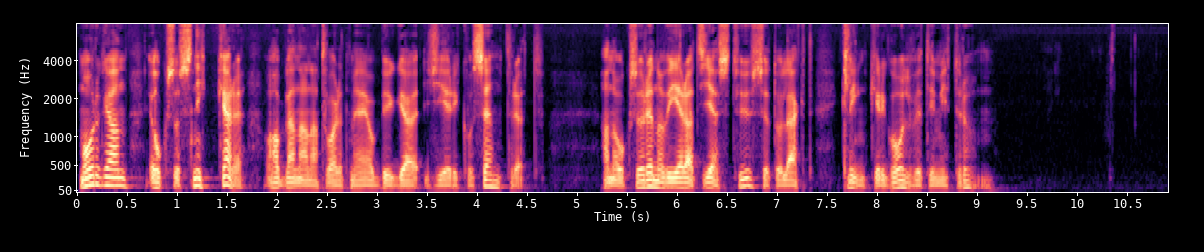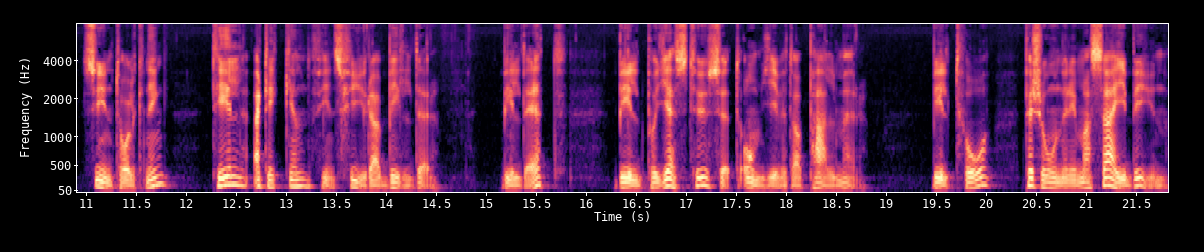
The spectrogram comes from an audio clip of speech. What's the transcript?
Morgan är också snickare och har bland annat varit med och bygga Jeriko-centret. Han har också renoverat gästhuset och lagt klinkergolvet i mitt rum. Syntolkning. Till artikeln finns fyra bilder. Bild 1. Bild på gästhuset omgivet av palmer. Bild 2. Personer i Masai-byn,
